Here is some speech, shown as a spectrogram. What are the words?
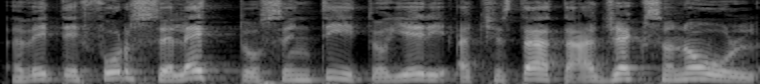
avete forse letto, sentito, ieri c'è stata a Jackson Hole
